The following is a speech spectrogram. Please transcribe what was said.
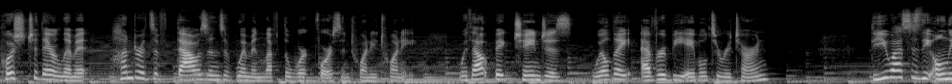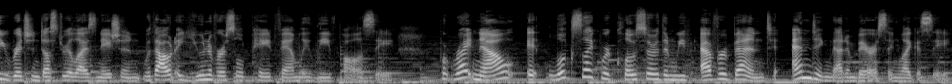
Pushed to their limit, hundreds of thousands of women left the workforce in 2020. Without big changes, will they ever be able to return? The US is the only rich industrialized nation without a universal paid family leave policy. But right now, it looks like we're closer than we've ever been to ending that embarrassing legacy,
